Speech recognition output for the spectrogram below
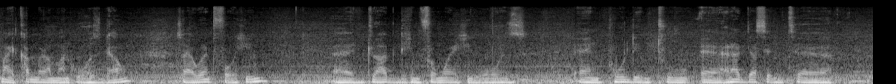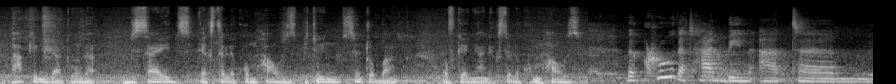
my cameraman who was down. So I went for him, uh, dragged him from where he was, and pulled him to uh, an adjacent uh, parking that was uh, besides Ex-Telecom House, between Central Bank of Kenya and Ex-Telecom House. The crew that had been at um,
